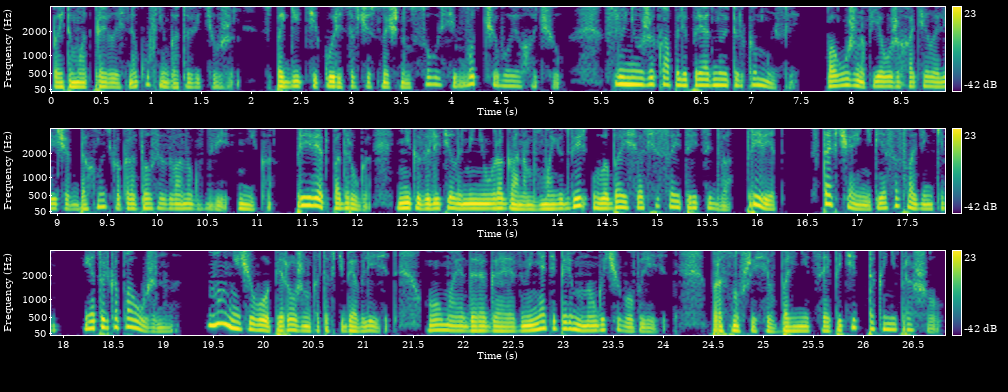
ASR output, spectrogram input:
поэтому отправилась на кухню готовить ужин. Спагетти и курица в чесночном соусе – вот чего я хочу. Слюни уже капали при одной только мысли. Поужинав, я уже хотела лечь отдохнуть, как раздался звонок в дверь. Ника. «Привет, подруга». Ника залетела мини-ураганом в мою дверь, улыбаясь во все свои 32. «Привет. Ставь чайник, я со сладеньким. Я только поужинала. «Ну ничего, пироженка-то в тебя влезет. О, моя дорогая, в меня теперь много чего влезет». Проснувшийся в больнице аппетит так и не прошел.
